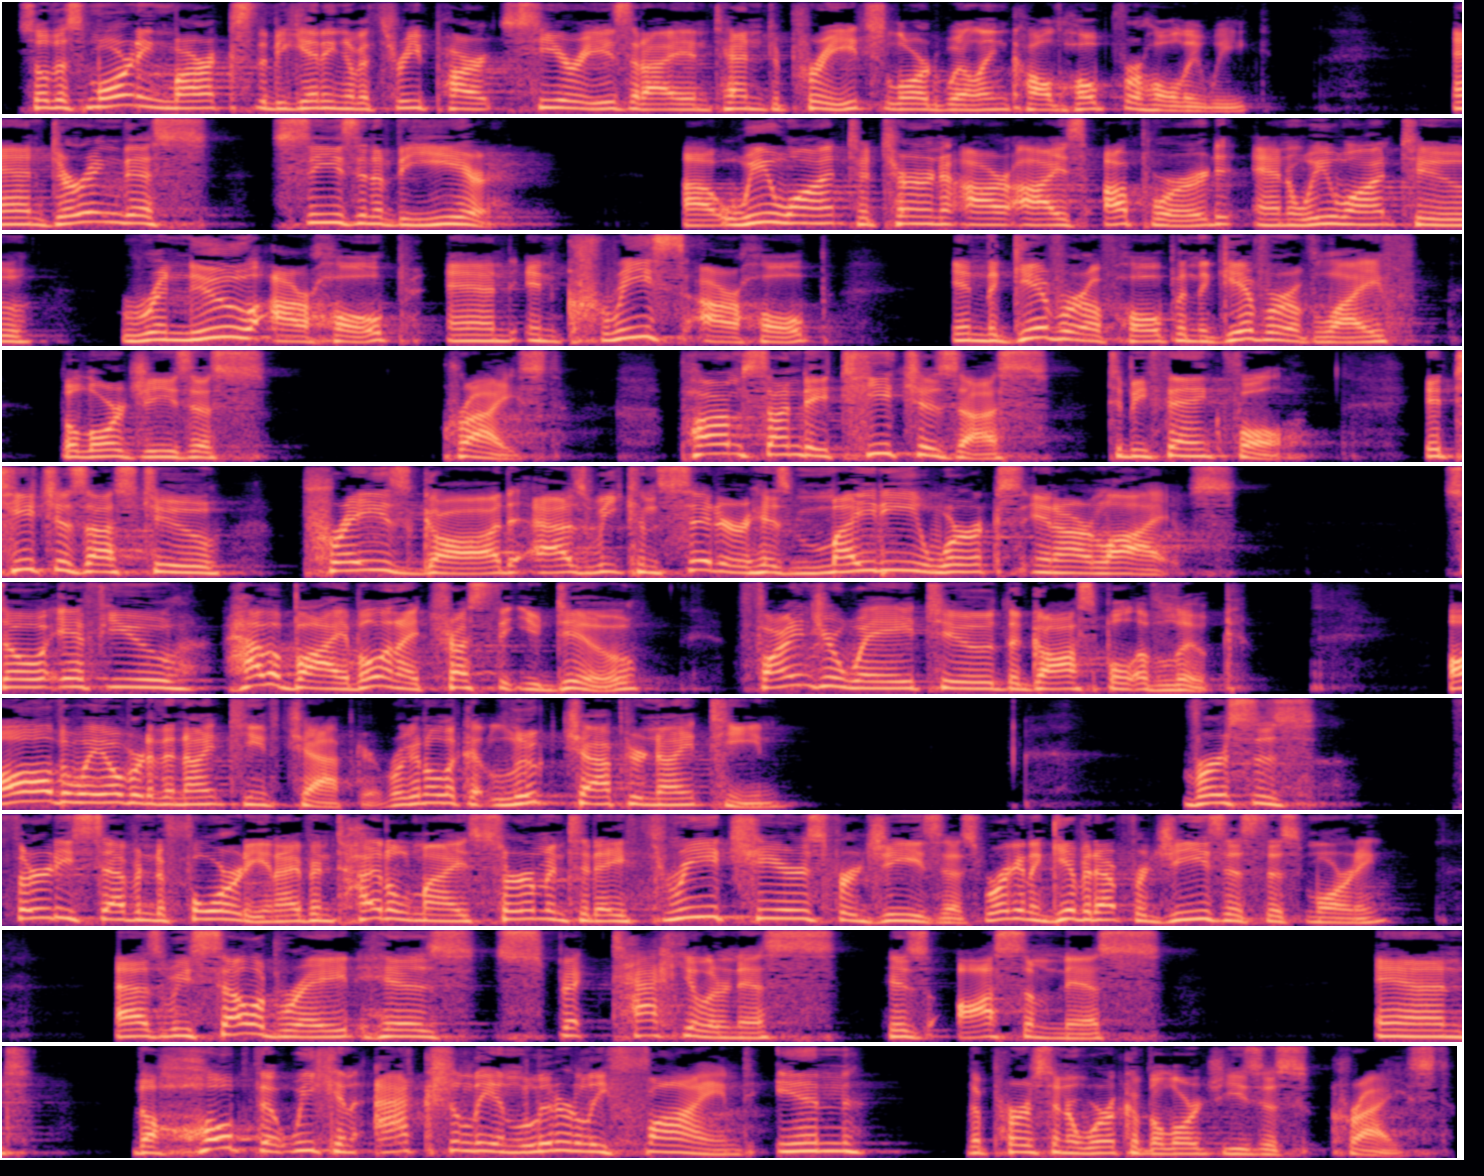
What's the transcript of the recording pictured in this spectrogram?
So this morning marks the beginning of a three part series that I intend to preach, Lord willing, called Hope for Holy Week. And during this season of the year, uh, we want to turn our eyes upward and we want to renew our hope and increase our hope in the giver of hope and the giver of life, the Lord Jesus Christ. Palm Sunday teaches us to be thankful. It teaches us to praise God as we consider his mighty works in our lives. So if you have a Bible, and I trust that you do, find your way to the Gospel of Luke. All the way over to the 19th chapter. We're going to look at Luke chapter 19, verses 37 to 40, and I've entitled my sermon today, Three Cheers for Jesus. We're going to give it up for Jesus this morning as we celebrate his spectacularness, his awesomeness, and the hope that we can actually and literally find in the person and work of the Lord Jesus Christ.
